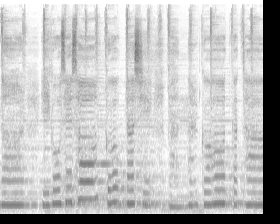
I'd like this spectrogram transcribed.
널 이곳에서 꼭 다시 만날 것 같아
